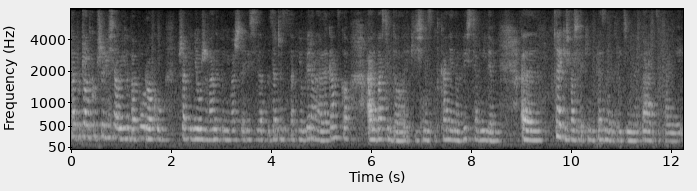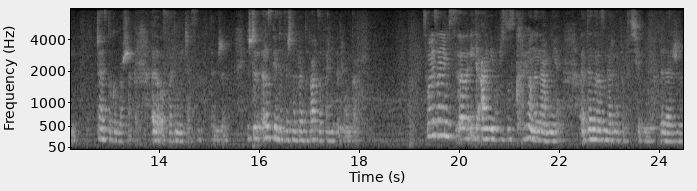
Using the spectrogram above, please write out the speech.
Na początku przewisiał mi chyba pół roku w szafie nieużywany, ponieważ ja się za, za często tak nie ubieram na elegancko, ale właśnie do jakichś na spotkania, na wyjścia, nie wiem, e, na jakieś właśnie takie imprezy nawet rodzinne, bardzo fajnie i często go noszę e, ostatnimi czasy. Także jeszcze rozpięty też naprawdę bardzo fajnie wygląda. Moim zdaniem jest e, idealnie po prostu skrojony na mnie. E, ten rozmiar naprawdę świetnie leży.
